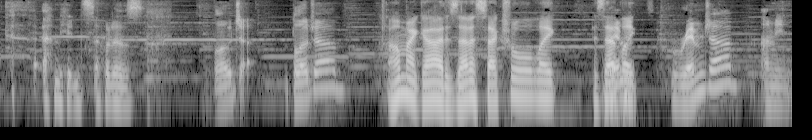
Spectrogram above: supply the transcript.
I mean, so does blowjob. Blowjob? Oh my god, is that a sexual like? Is that Rim? like Rim job? I mean,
